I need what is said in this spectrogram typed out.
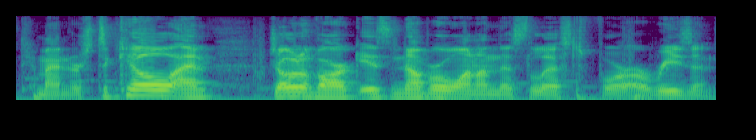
commanders to kill and Joan of Arc is number one on this list for a reason.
